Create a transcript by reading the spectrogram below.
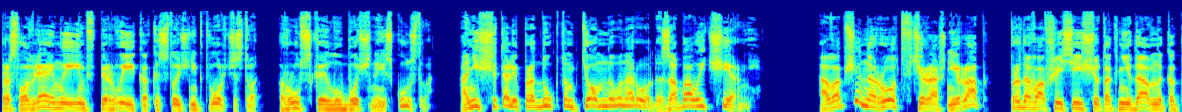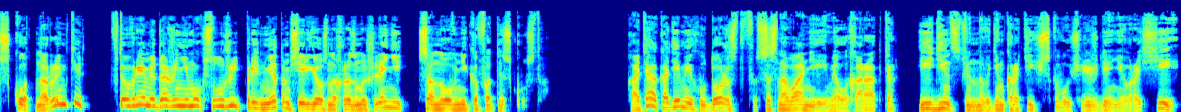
Прославляемые им впервые как источник творчества русское лубочное искусство, они считали продуктом темного народа, забавой черни. А вообще народ, вчерашний раб, продававшийся еще так недавно, как скот на рынке, в то время даже не мог служить предметом серьезных размышлений сановников от искусства. Хотя Академия художеств с основания имела характер единственного демократического учреждения в России,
